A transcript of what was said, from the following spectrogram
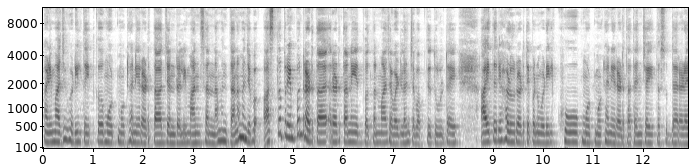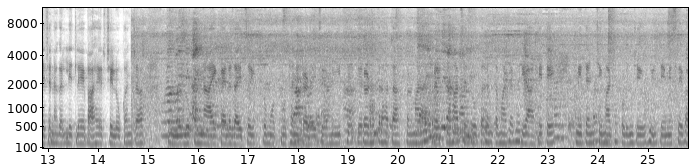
आणि माझे वडील तर इतकं मोठमोठ्याने रडतात. जनरली माणसांना म्हणताना म्हणजे ब- असतं प्रेम पण रडता रडताना येत पण माझ्या वडिलांच्या बाबतीत उलट आहे. आई तरी हळू रडते पण वडील खूप मोठमोठ्याने रडतात. त्यांच्या इथं सुद्धा रडायचे ना गल्लीतले बाहेर बाहेरचे लोकांच्या लोकांना ऐकायला जायचं इतकं मोठमोठ्याने रडायचे आणि इथे ते रडत राहतात. पण माझा प्रयत्न हाच आहे जोपर्यंत माझ्या घरी आहे ते मी त्यांची माझ्याकडून जे होईल ते मी सेवा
